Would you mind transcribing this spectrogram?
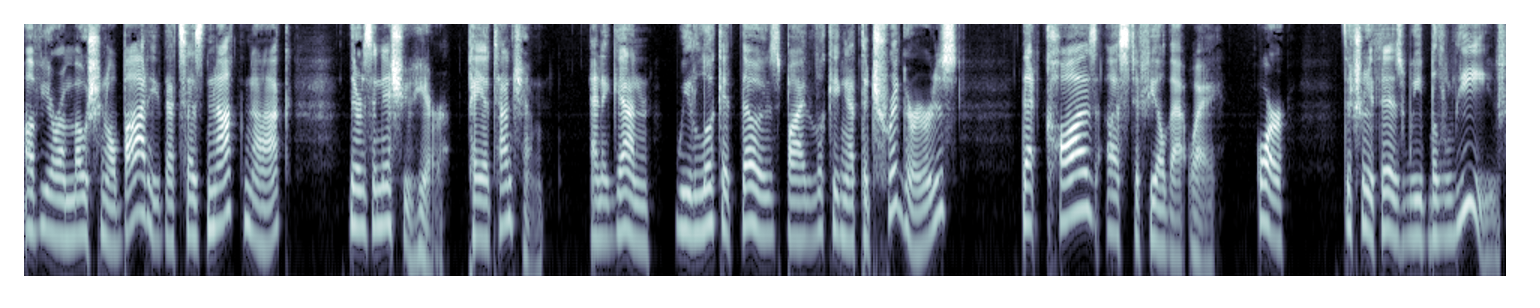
of your emotional body that says, knock, knock, there's an issue here. Pay attention. And again, we look at those by looking at the triggers that cause us to feel that way. Or the truth is, we believe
